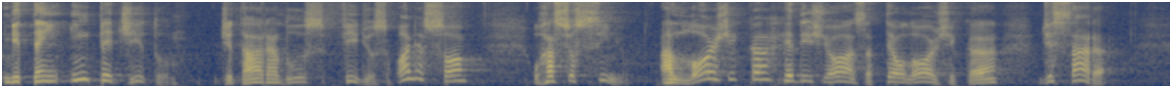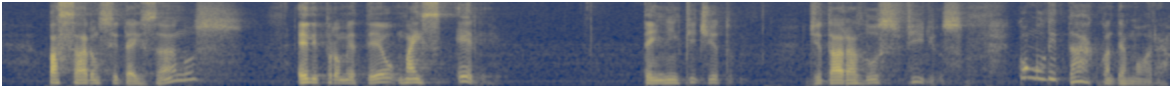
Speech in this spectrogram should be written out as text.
me tem impedido de dar à luz filhos. Olha só o raciocínio, a lógica religiosa, teológica de Sara. Passaram-se dez anos, ele prometeu, mas ele tem me impedido de dar à luz filhos. Como lidar com a demora?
